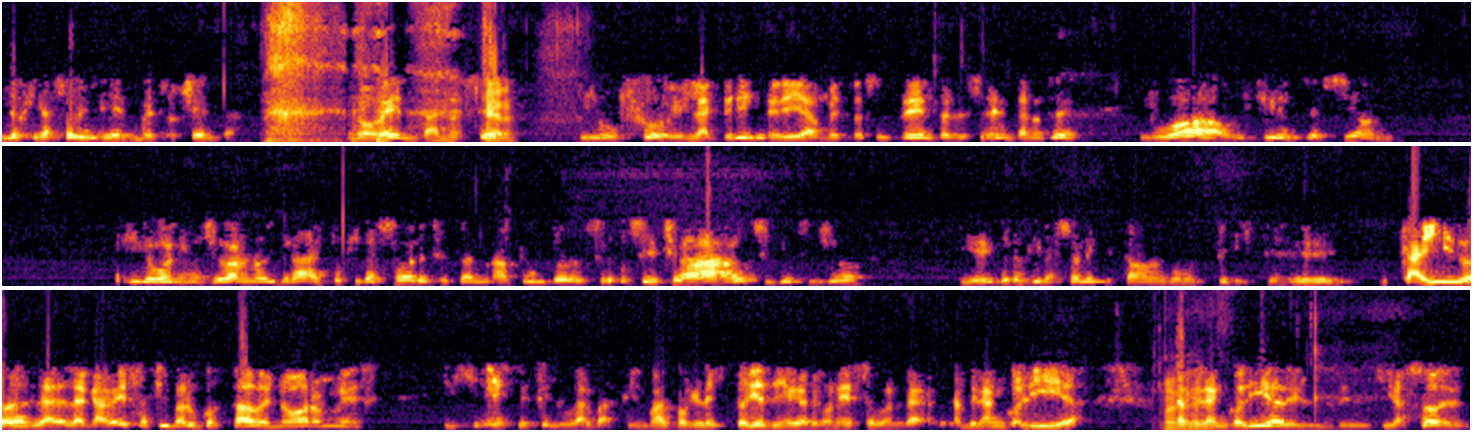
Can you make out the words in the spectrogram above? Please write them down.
y los girasoles medían un metro ochenta, noventa, no sé. Y, y la actriz medía un metro setenta, sesenta, no sé. Y wow, viste, una inserción Así que bueno, nos llevaron hoy, mira, estos girasoles están a punto de ser cosechados y qué sé yo. Y hay unos girasoles que estaban como tristes, caídos, la, la cabeza así para un costado enorme. Y dije, este es el lugar para filmar, porque la historia tiene que ver con eso, con la, melancolía, la melancolía del, girasol,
